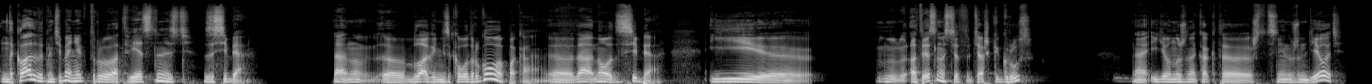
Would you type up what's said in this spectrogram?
накладывает на тебя некоторую ответственность за себя. Да, ну, э, благо ни за кого другого пока, э, да, но вот за себя. И э, ну, ответственность – это тяжкий груз, ее нужно как-то, что-то с ней нужно делать,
